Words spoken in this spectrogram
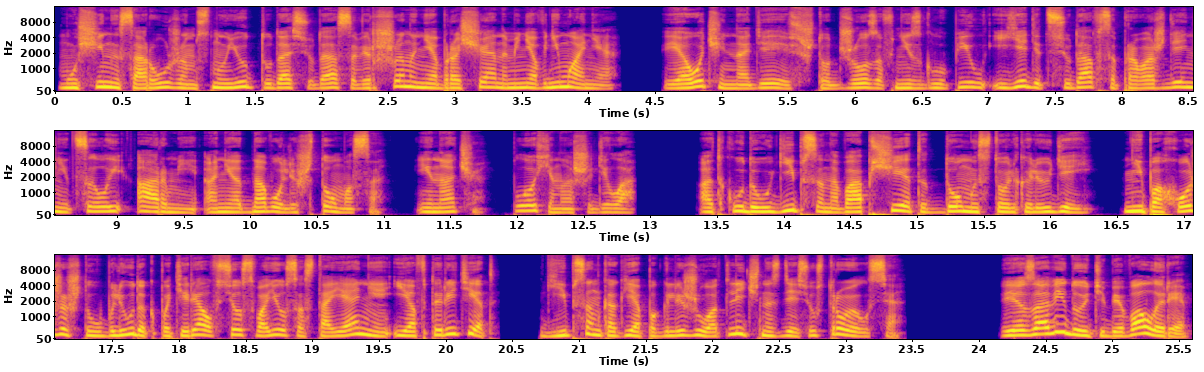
Мужчины с оружием снуют туда-сюда, совершенно не обращая на меня внимания. Я очень надеюсь, что Джозеф не сглупил и едет сюда в сопровождении целой армии, а не одного лишь Томаса. Иначе плохи наши дела. Откуда у Гибсона вообще этот дом и столько людей? Не похоже, что ублюдок потерял все свое состояние и авторитет, Гибсон, как я погляжу, отлично здесь устроился. «Я завидую тебе, Валери»,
